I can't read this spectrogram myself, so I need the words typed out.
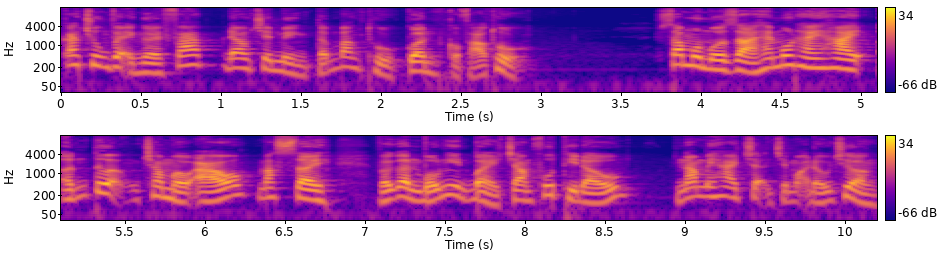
các trung vệ người Pháp đeo trên mình tấm băng thủ quân của pháo thủ. Sau một mùa giải 21-22 ấn tượng trong màu áo Marseille với gần 4.700 phút thi đấu, 52 trận trên mọi đấu trường,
